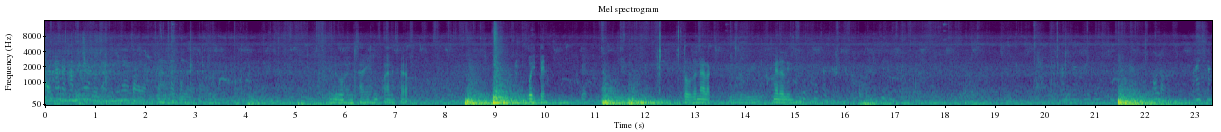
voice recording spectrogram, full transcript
สองอันนะทำแน่ๆเลยอันนี้ไม่แน่ใจอะอ่าไม่เป็นไรดูหันซ้ายหันขวานะครับอุ้ยเป็ดเป็ดโตแล้วน่ารักจังแม่ดาลิน อ๋อเหรอให้ช่าง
